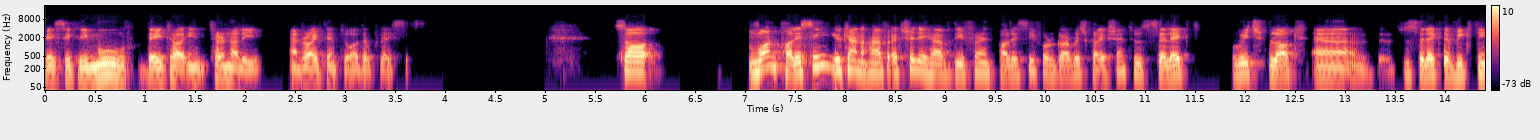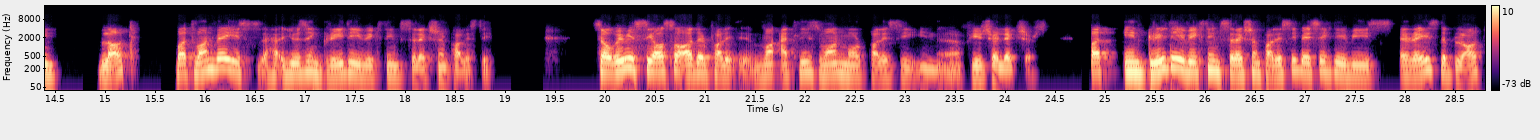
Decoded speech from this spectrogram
basically move data internally and write them to other places. So one policy, you can have actually have different policy for garbage collection to select which block, uh, to select the victim block. But one way is using greedy victim selection policy. So we will see also other policy, at least one more policy in uh, future lectures. But in greedy victim selection policy, basically we erase the block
